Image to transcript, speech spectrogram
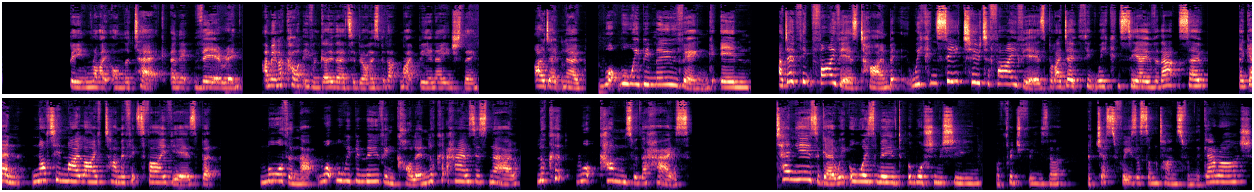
being right on the tech and it veering. I mean, I can't even go there to be honest, but that might be an age thing. I don't know. What will we be moving in? I don't think five years' time, but we can see two to five years, but I don't think we can see over that. So Again, not in my lifetime if it's five years, but more than that. What will we be moving, Colin? Look at houses now. Look at what comes with a house. 10 years ago, we always moved a washing machine, a fridge freezer, a chest freezer sometimes from the garage,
